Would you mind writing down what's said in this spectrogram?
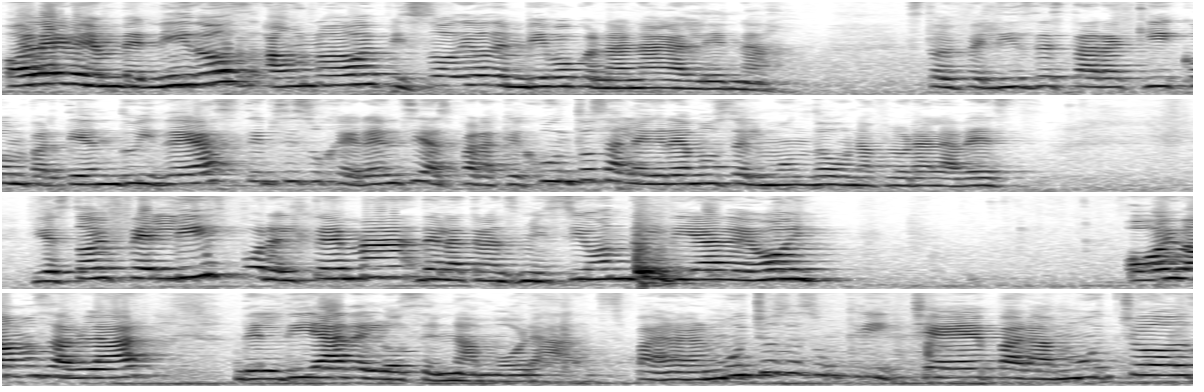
Hola y bienvenidos a un nuevo episodio de En Vivo con Ana Galena. Estoy feliz de estar aquí compartiendo ideas, tips y sugerencias para que juntos alegremos el mundo una flor a la vez. Y estoy feliz por el tema de la transmisión del día de hoy. Hoy vamos a hablar del Día de los Enamorados. Para muchos es un cliché, para muchos,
